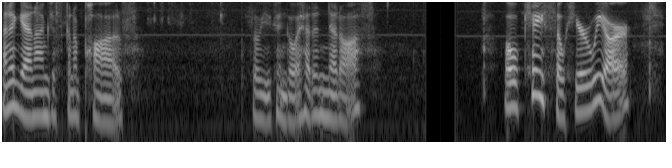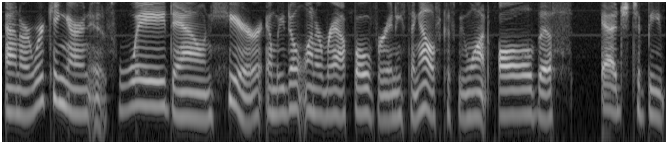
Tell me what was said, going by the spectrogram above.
And again, I'm just going to pause so you can go ahead and knit off. Okay, so here we are and our working yarn is way down here and we don't want to wrap over anything else because we want all this edge to be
